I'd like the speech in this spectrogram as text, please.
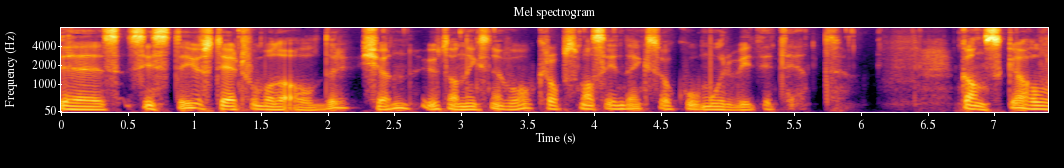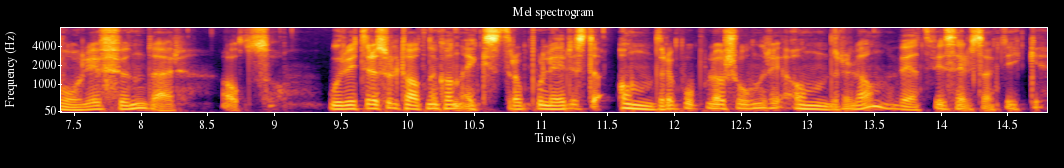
det siste justert for både alder, kjønn, utdanningsnivå, kroppsmasseindeks og komorbiditet. Ganske alvorlige funn der, altså. Hvorvidt resultatene kan ekstrapoleres til andre populasjoner i andre land, vet vi selvsagt ikke,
